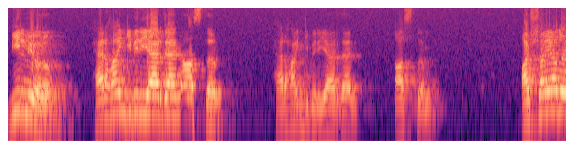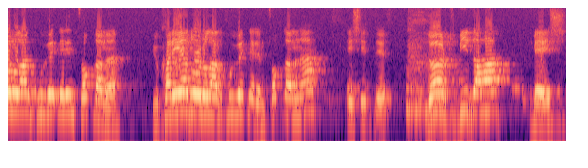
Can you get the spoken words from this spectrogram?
Bilmiyorum. Herhangi bir yerden astım. Herhangi bir yerden astım. Aşağıya doğru olan kuvvetlerin toplamı yukarıya doğru olan kuvvetlerin toplamına eşittir. 4 bir daha 5.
